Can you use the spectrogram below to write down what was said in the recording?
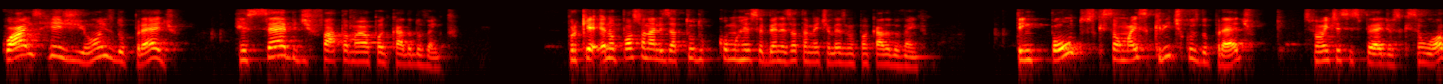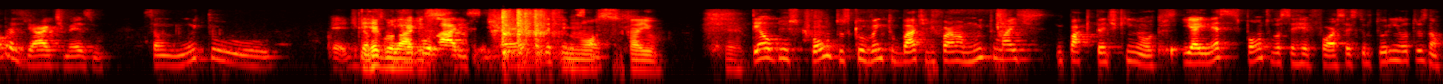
quais regiões do prédio recebe de fato a maior pancada do vento. Porque eu não posso analisar tudo como recebendo exatamente a mesma pancada do vento. Tem pontos que são mais críticos do prédio, principalmente esses prédios que são obras de arte mesmo, são muito, é, digamos, irregulares. irregulares. É essa definição. Nossa, caiu. É. Tem alguns pontos que o vento bate de forma muito mais impactante que em outros. E aí, nesses pontos, você reforça a estrutura e em outros não.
